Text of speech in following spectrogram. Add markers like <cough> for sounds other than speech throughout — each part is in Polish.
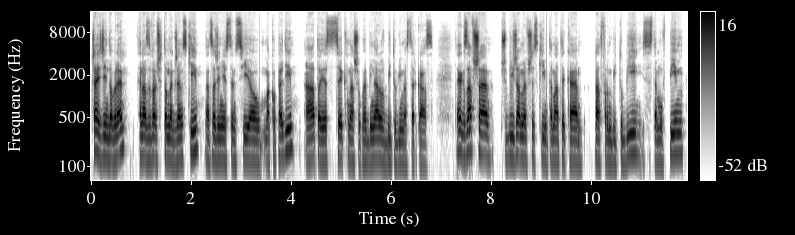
Cześć, dzień dobry. Ja nazywam się Tomek Grzemski. Na co dzień jestem CEO Makopedii, a to jest cykl naszych webinarów B2B Masterclass. Tak jak zawsze przybliżamy wszystkim tematykę platform B2B i systemów PIM.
